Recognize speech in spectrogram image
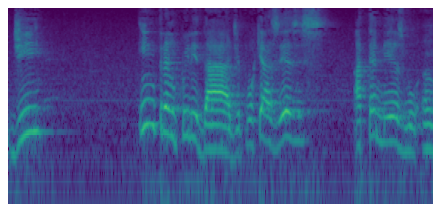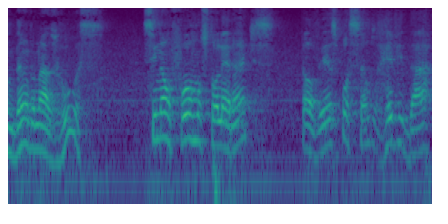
de intranquilidade, porque às vezes, até mesmo andando nas ruas, se não formos tolerantes, talvez possamos revidar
